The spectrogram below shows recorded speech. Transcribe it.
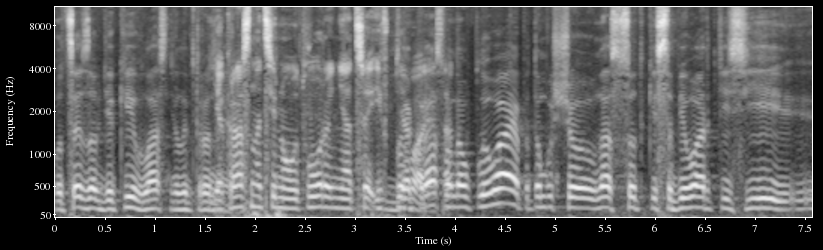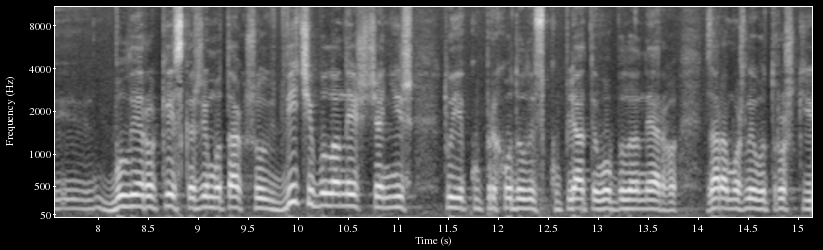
оце завдяки власній електроенергії. Якраз на ціноутворення це і впливає. Якраз так? вона впливає, тому що у нас все-таки собівартість її е, були роки, скажімо так, що вдвічі була нижча, ніж ту, яку приходилось купляти в обленерго. Зараз, можливо, трошки е,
